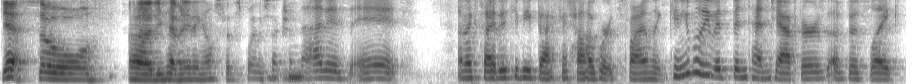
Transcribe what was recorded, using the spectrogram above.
yeah, so uh, do you have anything else for the spoiler section? That is it. I'm excited to be back at Hogwarts finally. Can you believe it's been 10 chapters of just like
